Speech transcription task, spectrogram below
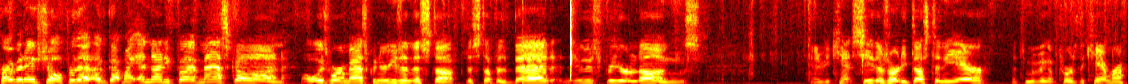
and eggshell. For that, I've got my N95 mask on. Always wear a mask when you're using this stuff. This stuff is bad news for your lungs. And if you can't see, there's already dust in the air. It's moving up towards the camera.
